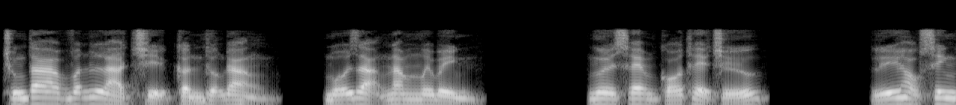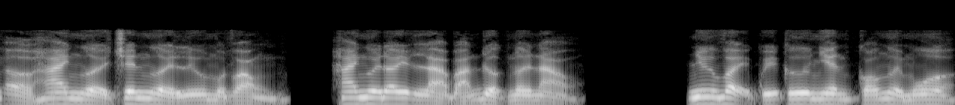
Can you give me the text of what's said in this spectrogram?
chúng ta vẫn là chỉ cần thượng đẳng, mỗi dạng 50 bình. Ngươi xem có thể chứ. Lý học sinh ở hai người trên người lưu một vòng, hai người đây là bán được nơi nào. Như vậy quý cư nhiên có người mua.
